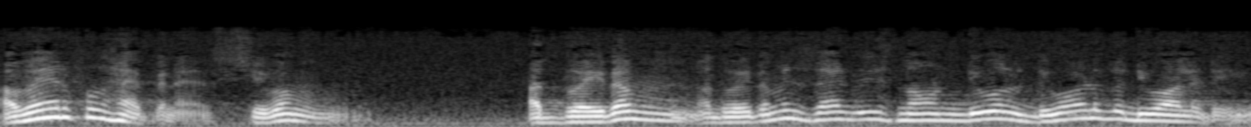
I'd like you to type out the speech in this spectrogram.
awareful happiness. Shivam. Advaitam, Advaitam means that which is non-dual, devoid of the duality.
